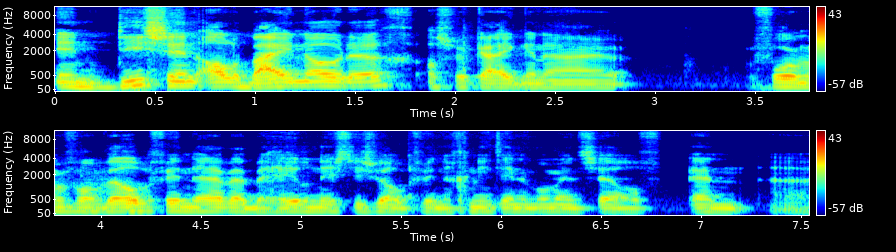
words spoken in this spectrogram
in die zin allebei nodig. Als we kijken naar vormen van welbevinden. Hè. We hebben hedonistisch welbevinden, genieten in het moment zelf. En uh,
